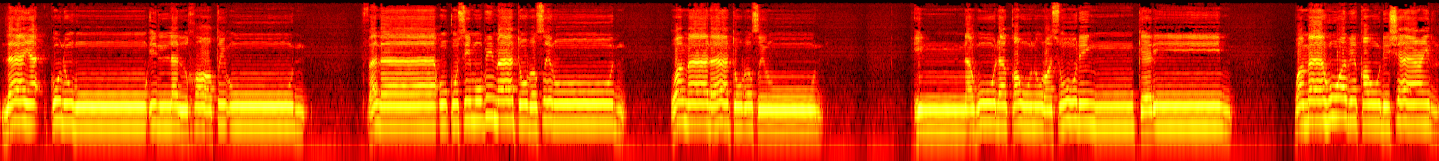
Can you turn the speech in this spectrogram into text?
لا يأكله إلا الخاطئون. فلا أقسم بما تبصرون وما لا تبصرون. إنه لقول رسول كريم. وما هو بقول شاعر.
